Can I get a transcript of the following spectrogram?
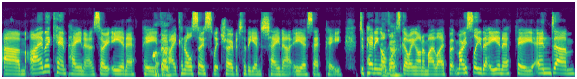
Um, I'm a campaigner, so ENFP, okay. but I can also switch over to the entertainer, ESFP, depending on okay. what's going on in my life, but mostly the ENFP. And um,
